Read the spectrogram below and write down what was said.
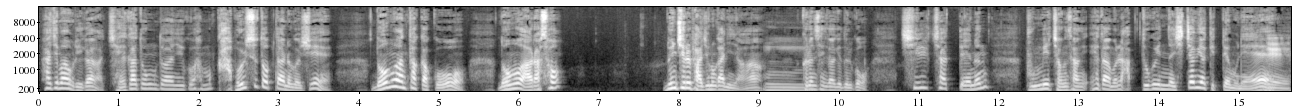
하지만 우리가 재가동도 아니고 한번 가볼 수도 없다는 것이 너무 안타깝고 너무 알아서 눈치를 봐주는 거 아니냐 음. 그런 생각이 들고 7차 때는 북미 정상회담을 앞두고 있는 시점이었기 때문에 네.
